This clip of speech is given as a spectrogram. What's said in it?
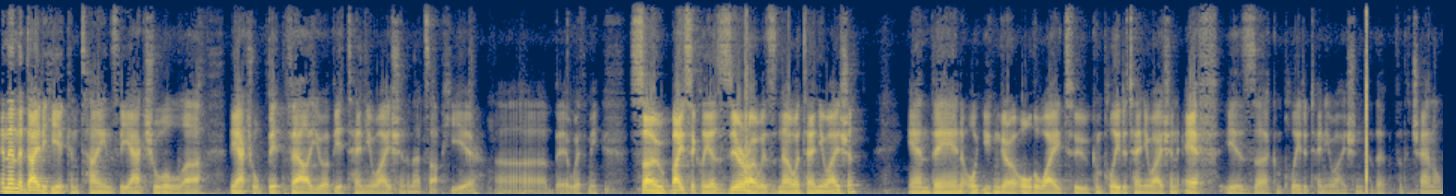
and then the data here contains the actual uh, the actual bit value of the attenuation and that's up here uh, bear with me so basically a zero is no attenuation and then you can go all the way to complete attenuation. F is uh, complete attenuation for the for the channel.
